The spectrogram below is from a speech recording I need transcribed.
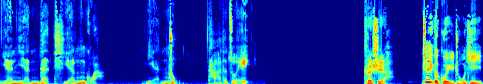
黏黏的甜瓜，粘住他的嘴。可是啊，这个鬼主意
